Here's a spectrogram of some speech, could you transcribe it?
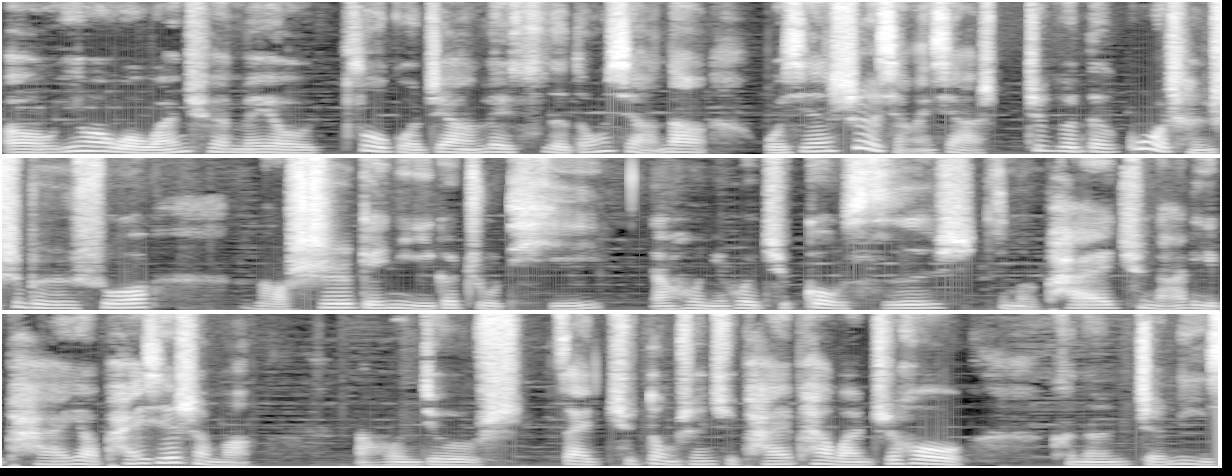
呃，因为我完全没有做过这样类似的东西啊，那我先设想一下，这个的过程是不是说，老师给你一个主题，然后你会去构思怎么拍，去哪里拍，要拍些什么，然后你就是再去动身去拍，拍完之后可能整理一下。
